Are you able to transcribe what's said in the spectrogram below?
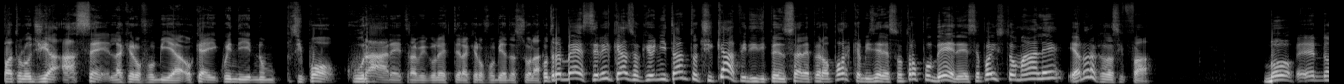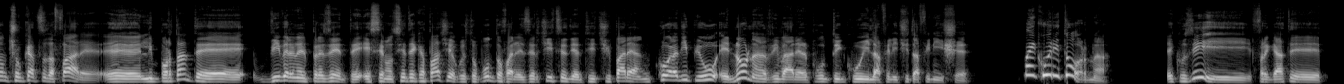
patologia a sé la cherofobia, ok? Quindi non si può curare, tra virgolette, la cherofobia da sola. Potrebbe essere il caso che ogni tanto ci capiti di pensare, però, porca miseria, sto troppo bene, se poi sto male, e allora cosa si fa? Boh, eh, non c'è un cazzo da fare. Eh, l'importante è vivere nel presente e se non siete capaci a questo punto fare l'esercizio di anticipare ancora di più e non arrivare al punto in cui la felicità finisce, ma in cui ritorna. E così fregate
